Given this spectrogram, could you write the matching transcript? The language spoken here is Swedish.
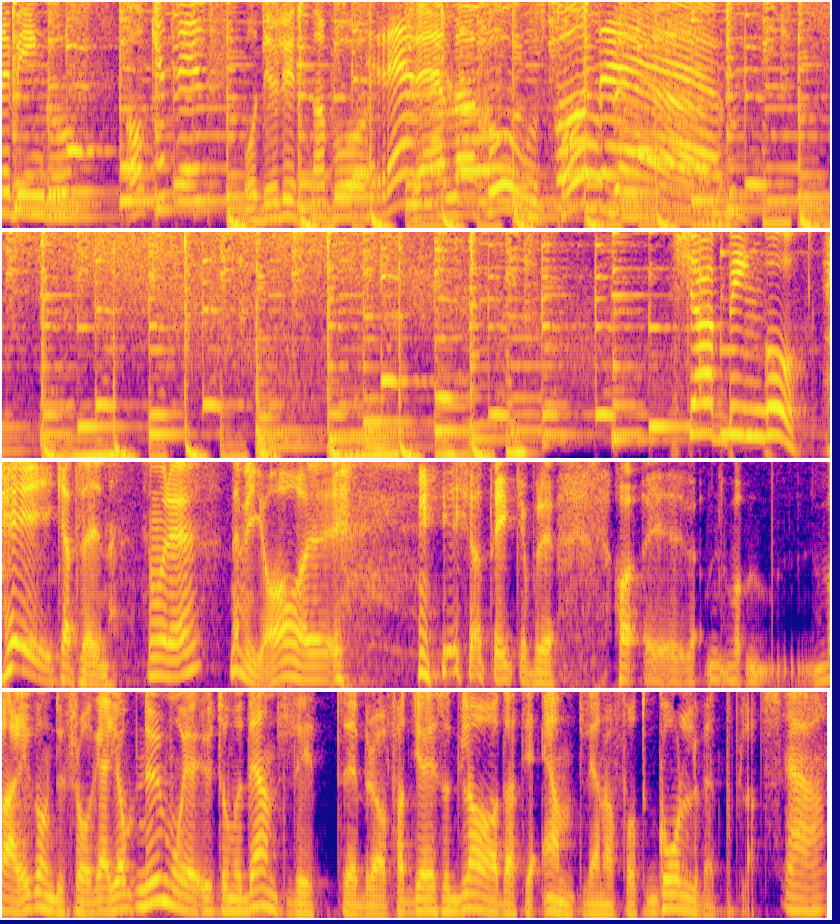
Här är Bingo. Och Katrin. Och du lyssnar på Relationspodden. Tja Bingo! Hej Katrin. Hur mår du? Nej men jag, eh, jag tänker på det. Eh, Varje gång du frågar. Jag, nu mår jag utomordentligt eh, bra för att jag är så glad att jag äntligen har fått golvet på plats. Ja.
